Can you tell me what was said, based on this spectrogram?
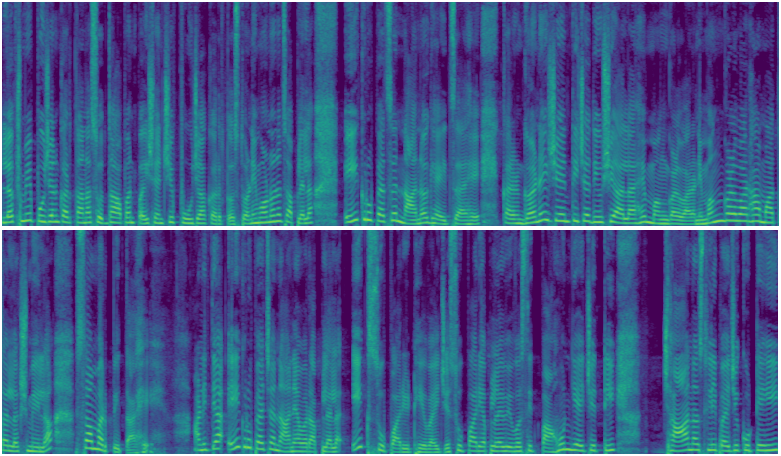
लक्ष्मीपूजन करतानासुद्धा करताना सुद्धा आपण पैशांची पूजा करत असतो. आणि म्हणूनच आपल्याला एक रुपयाचं नाणं घ्यायचं आहे. कारण गणेश जयंतीच्या दिवशी आला आहे मंगळवार आणि मंगळवार हा माता लक्ष्मीला समर्पित आहे. आणि त्या एक रुपयाच्या नाण्यावर आपल्याला एक सुपारी ठेवायची. सुपारी आपल्याला व्यवस्थित पाहून घ्यायची. ती छान असली पाहिजे कुठेही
